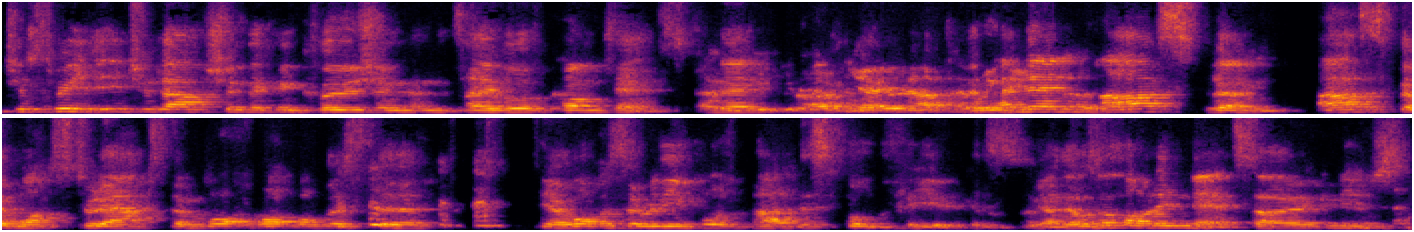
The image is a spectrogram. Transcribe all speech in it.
just read the introduction, the conclusion, and the table of contents, and then Okay, and then ask them ask them what stood out to them. What what, what was the you know what was the really important part of this book for you? Because you know there was a lot in there. So can you just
